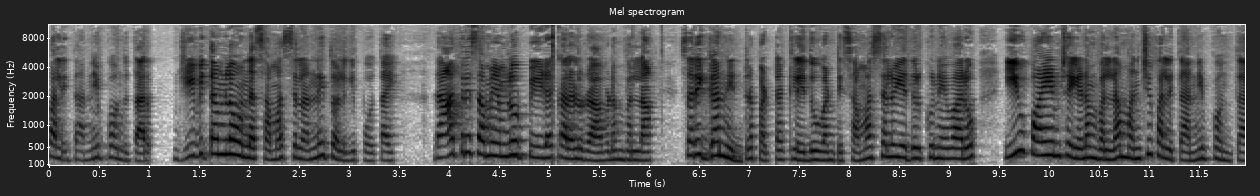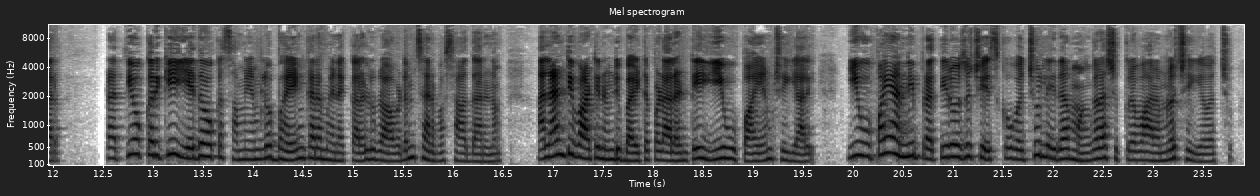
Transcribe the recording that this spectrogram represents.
ఫలితాన్ని పొందుతారు. జీవితంలో ఉన్న సమస్యలన్నీ తొలగిపోతాయి. రాత్రి సమయంలో పీడకలలు రావడం వల్ల సరిగ్గా నిద్ర పట్టట్లేదు. వంటి సమస్యలు ఎదుర్కొనేవారు ఈ ఉపాయం చేయడం వల్ల మంచి ఫలితాన్ని పొందుతారు. ప్రతి ఒక్కరికి ఏదో ఒక సమయంలో భయంకరమైన కలలు రావడం సర్వసాధారణం. అలాంటి వాటి నుండి బయటపడాలంటే ఈ ఉపాయం చేయాలి. ఈ ఉపాయాన్ని ప్రతిరోజు చేసుకోవచ్చు లేదా మంగళ శుక్రవారంలో చేయవచ్చు.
